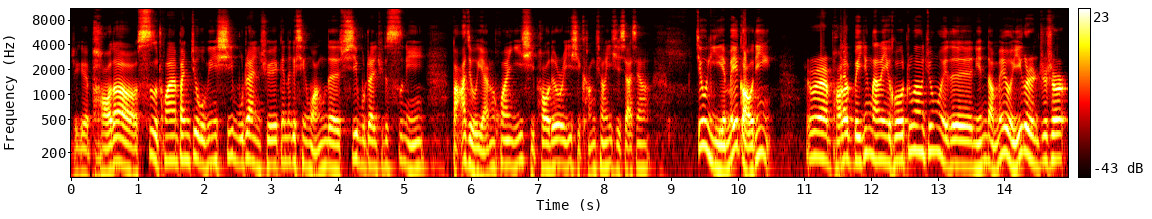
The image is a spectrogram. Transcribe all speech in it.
这个跑到四川搬救兵，西部战区跟那个姓王的西部战区的司令把酒言欢，一起泡妞，一起扛枪，一起下乡，就也没搞定，是不是？跑到北京来了以后，中央军委的领导没有一个人吱声儿。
